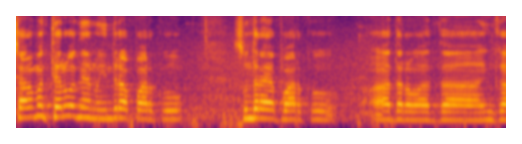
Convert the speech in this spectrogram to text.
చాలామంది తెలియదు నేను ఇందిరా పార్కు సుందరయ్య పార్కు ఆ తర్వాత ఇంకా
